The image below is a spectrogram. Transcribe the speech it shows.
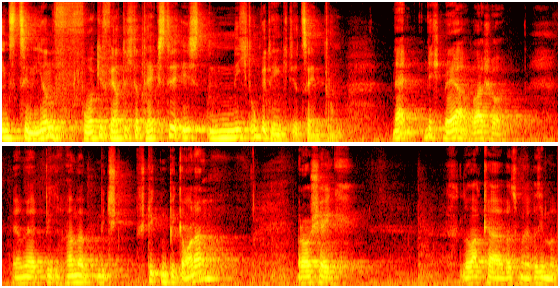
Inszenieren vorgefertigter Texte ist nicht unbedingt Ihr Zentrum. Nein, nicht mehr, war schon. Wir haben ja, haben ja mit Stücken begonnen. Roschek, Lorca, was, was immer.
